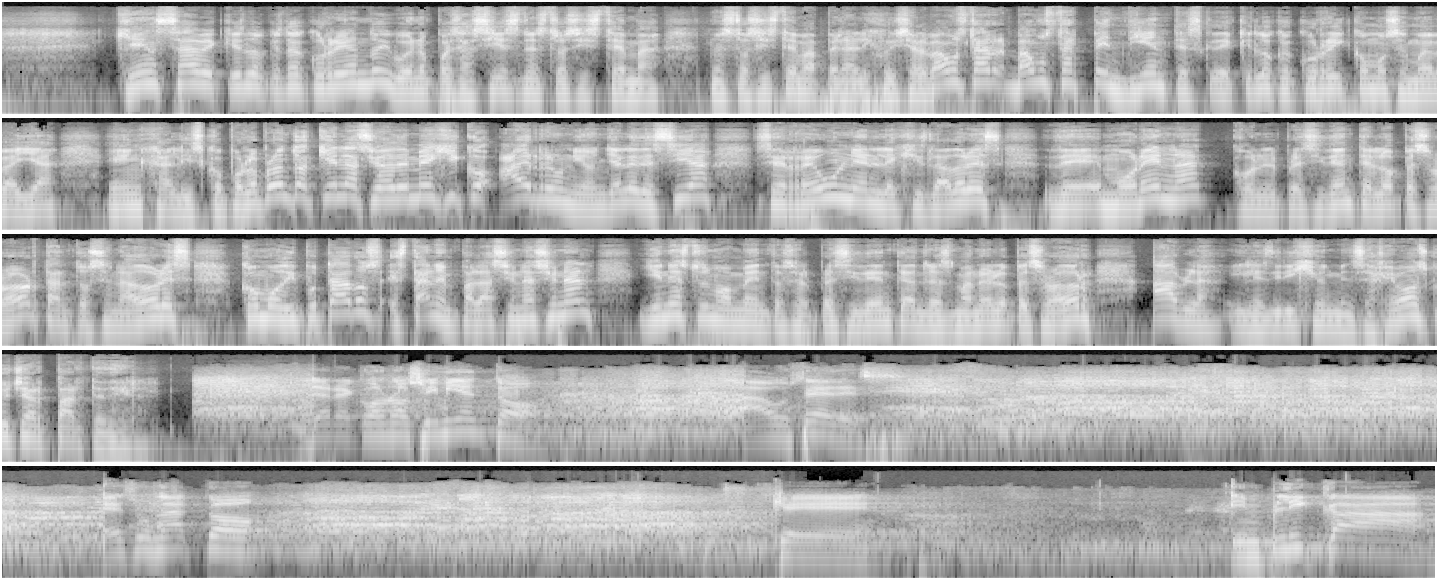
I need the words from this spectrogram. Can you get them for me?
¿Quién sabe qué es lo que está ocurriendo? Y bueno, pues así es nuestro sistema, nuestro sistema penal y judicial. Vamos a estar, vamos a estar pendientes de qué es lo que ocurre y cómo se mueve allá en Jalisco. Por lo pronto, aquí en la Ciudad de México hay reunión. Ya le decía, se reúnen legisladores de Morena con el presidente López Obrador, tanto senadores como diputados, están en Palacio Nacional y en estos momentos el presidente Andrés Manuel López Obrador habla y les dirige un mensaje. Vamos a escuchar parte de él de reconocimiento a ustedes. Es un acto que implica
